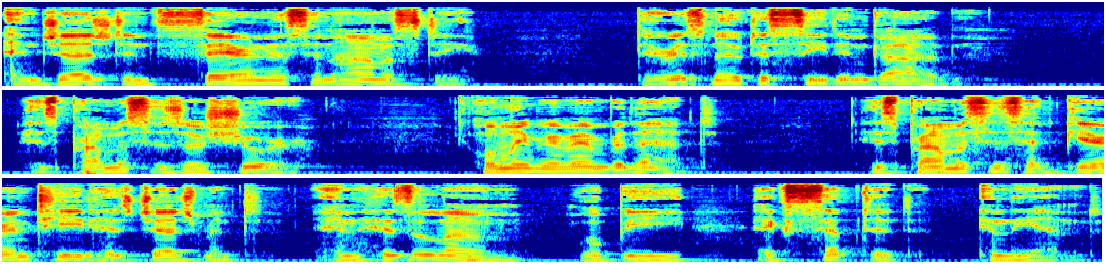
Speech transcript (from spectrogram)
and judged in fairness and honesty. There is no deceit in God. His promises are sure. Only remember that. His promises have guaranteed His judgment, and His alone will be accepted in the end.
